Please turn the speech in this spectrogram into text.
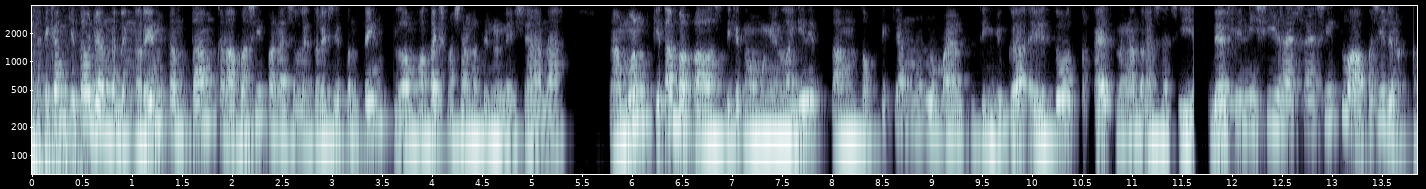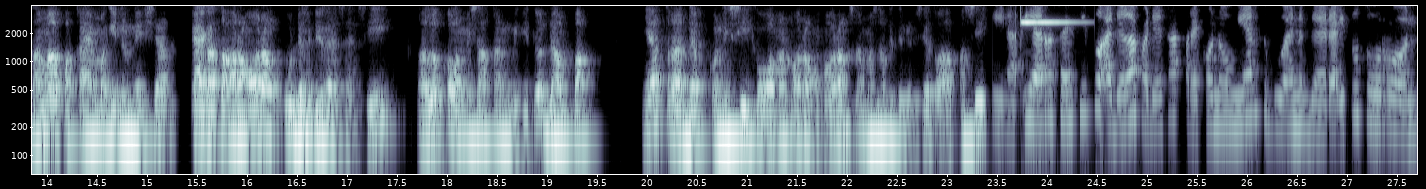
Tadi kan kita udah ngedengerin tentang kenapa sih financial literacy penting dalam konteks masyarakat Indonesia. Nah, namun kita bakal sedikit ngomongin lagi nih tentang topik yang lumayan penting juga yaitu terkait dengan resesi. Definisi resesi itu apa sih? Dan pertama apakah emang Indonesia kayak kata orang-orang udah di resesi? Lalu kalau misalkan begitu dampak ya terhadap kondisi keuangan orang-orang sama masyarakat Indonesia itu apa sih? Iya, iya resesi itu adalah pada saat perekonomian sebuah negara itu turun.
